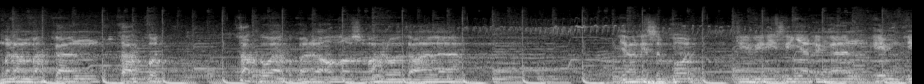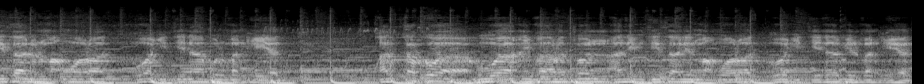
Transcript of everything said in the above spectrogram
menambahkan takut takwa kepada Allah Subhanahu wa taala yang disebut definisinya dengan wa jitinabul manhiyat. At-taqwa huwa ibaratun an imtithalil ma'murat wa jitinabil manhiyat.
